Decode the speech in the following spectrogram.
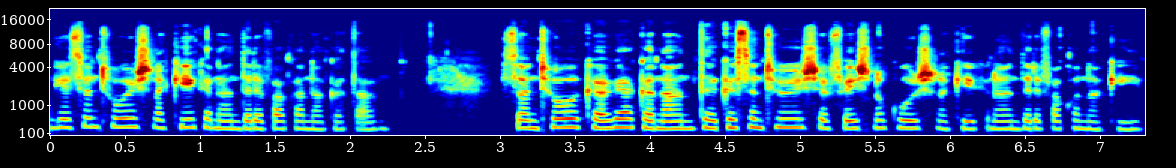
Gesentu ishnaki kanandare foko nakatam. Santu kaga kanante kasentu shafeshno kushnaki kanandare foko naki.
